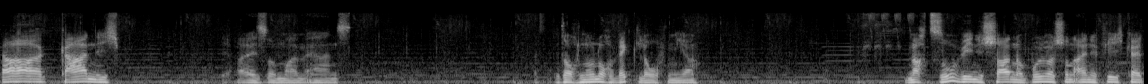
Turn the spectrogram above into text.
Ja, gar nicht. Also mal im Ernst. Das wird doch nur noch weglaufen hier. Macht so wenig Schaden, obwohl wir schon eine Fähigkeit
